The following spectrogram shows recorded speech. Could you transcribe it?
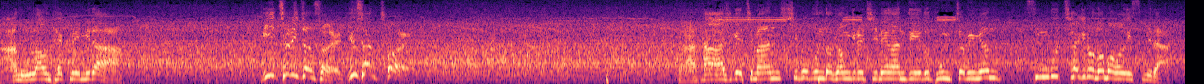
아, 놀라운 태클입니다. 2002 전설 유상철. 자, 다 아시겠지만 15분 더 경기를 진행한 뒤에도 동점이면 승부차기로 넘어가겠습니다.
